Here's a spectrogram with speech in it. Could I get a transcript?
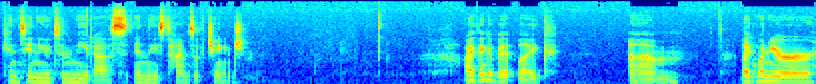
continue to meet us in these times of change. I think of it like, um, like when you're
